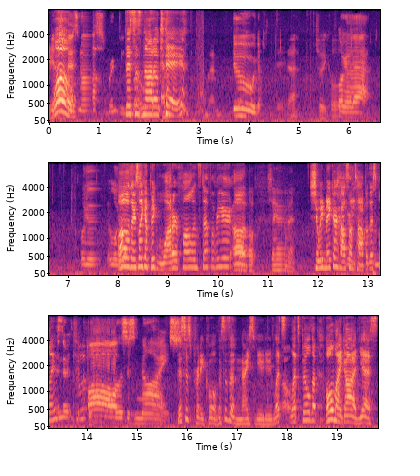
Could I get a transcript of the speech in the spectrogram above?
Yeah, Whoa! That's not sprinting. This is not okay. Dude, Yeah, it's really cool. look at that. Look at look at Oh, that. there's like a big waterfall and stuff over here. Uh, oh, salmon. should we make our house on top of this place? Oh, this is nice. This is pretty cool. This is a nice view, dude. Let's Oh. let's build up. Oh my God! Yes,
